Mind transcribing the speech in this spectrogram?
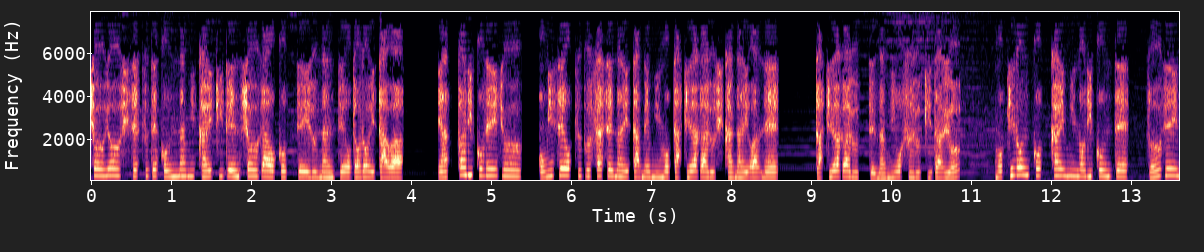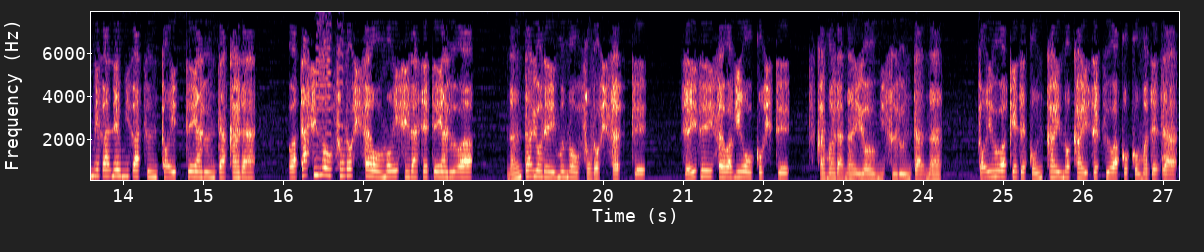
商業施設でこんなに怪奇現象が起こっているなんて驚いたわ。やっぱりこれ以上、お店を潰させないためにも立ち上がるしかないわね。立ち上がるって何をする気だよ？もちろん国会に乗り込んで、増税メガネにガツンと言ってやるんだから。私の恐ろしさを思い知らせてやるわ。なんだよ霊夢の恐ろしさって。せいぜい騒ぎを起こして、捕まらないようにするんだな。というわけで今回の解説はここまでだ。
